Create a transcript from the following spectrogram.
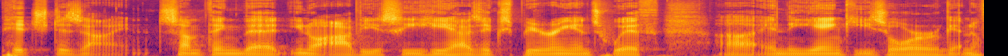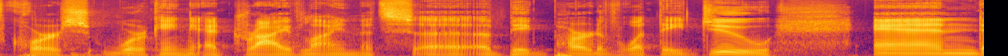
pitch design, something that, you know, obviously he has experience with uh, in the Yankees org, and of course, working at Driveline. That's a, a big part of what they do. And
